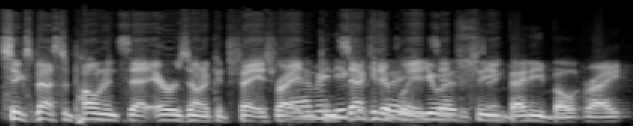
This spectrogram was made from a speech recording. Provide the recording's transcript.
six best opponents that Arizona could face, right? Yeah, I mean, consecutively, you could say USC Benny Boat, right?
